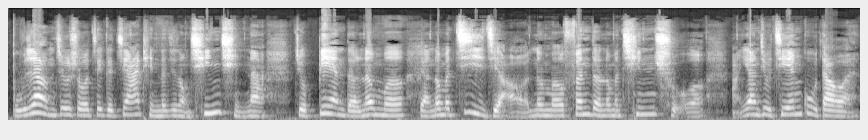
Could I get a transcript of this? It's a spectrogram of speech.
不让就是说这个家庭的这种亲情呢就变得那么讲那么计较，那么分得那么清楚，两样就兼顾到啊。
